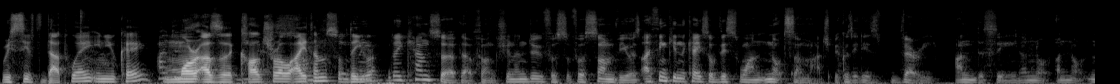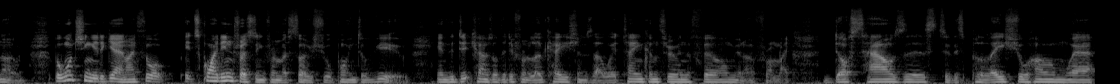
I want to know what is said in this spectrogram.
received that way in UK, more as a cultural I items of the they, era? They can serve that function and do for for some viewers. I think in the case of this one, not so much because it is very underseen and not and not known. But watching it again, I thought it's quite interesting from a social point of view in the di- terms of the different locations that we're taken through in the film. You know, from like doss houses to this palatial home where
